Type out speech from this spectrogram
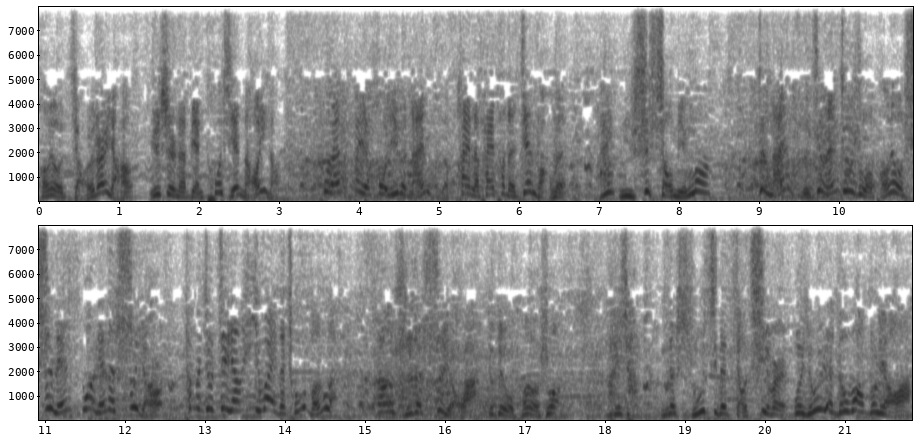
朋友脚有点痒，于是呢便脱鞋挠一挠。突然背后一个男子拍了拍他的肩膀，问：“哎，你是小明吗？”这男子竟然就是我朋友失联多年的室友，他们就这样意外的重逢了。当时这室友啊就对我朋友说。哎呀，你那熟悉的脚气味我永远都忘不了啊！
